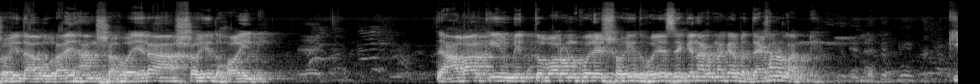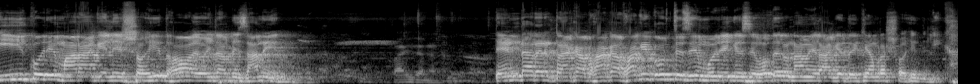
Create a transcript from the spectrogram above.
শহীদ আবু রাইহান সহ এরা শহীদ হয়নি। তো আবার কি মৃত্যুবরণ করে শহীদ হয়েছে কিনা আপনাকে দেখানো লাগবে? কি করে মারা গেলে শহীদ হয় ওইটা আপনি জানেন? টেন্ডারের টাকা ভাগাভাগি করতেছে, মরে গেছে, ওদের নামের আগে দেখে আমরা শহীদ লিখা।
